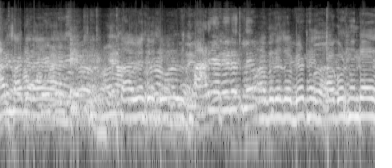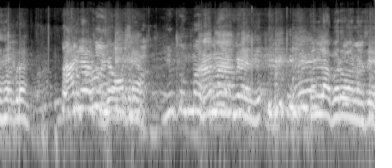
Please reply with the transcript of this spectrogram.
આ વેચે છે. આ બધા તો બેઠા આગળ નોંધાય છે આપણે. આપણે આમાં ભરવાના છે.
